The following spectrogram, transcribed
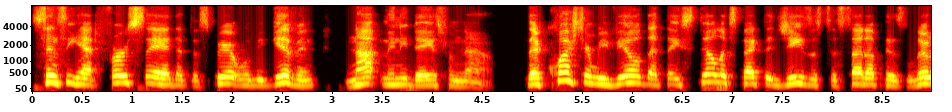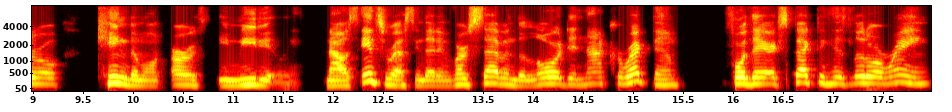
since he had first said that the Spirit would be given not many days from now. Their question revealed that they still expected Jesus to set up his literal kingdom on earth immediately. Now, it's interesting that in verse 7, the Lord did not correct them for their expecting his literal reign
